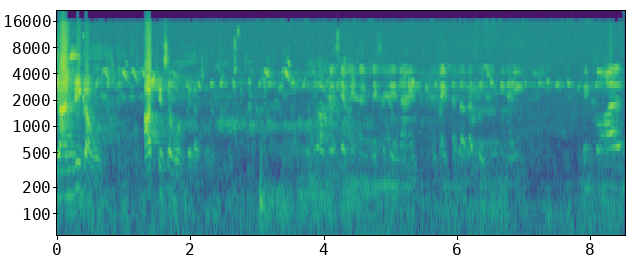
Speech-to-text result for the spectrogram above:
जानवी का वोट आप किसे वोट देना नहीं। Because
